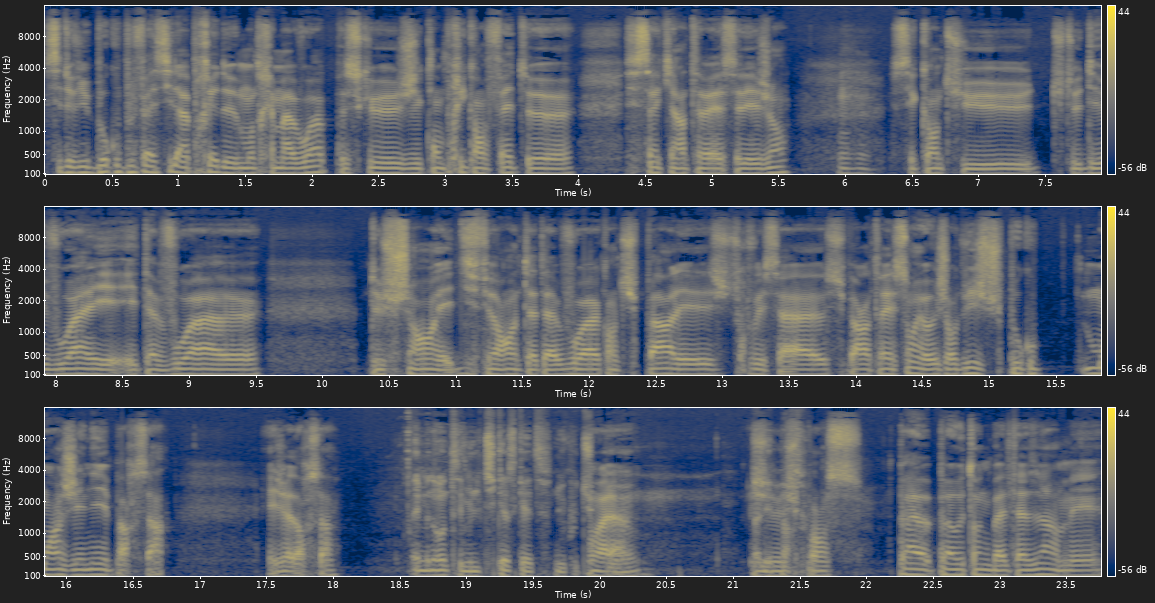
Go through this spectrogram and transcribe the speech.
c'est devenu beaucoup plus facile après de montrer ma voix parce que j'ai compris qu'en fait, euh, c'est ça qui intéressait les gens. Mhm. C'est quand tu, tu te dévoies et, et ta voix euh, de chant est différente à ta voix quand tu parles. Et je trouvais ça super intéressant. Et aujourd'hui, je suis beaucoup moins gêné par ça. Et j'adore ça. Et maintenant, t'es multicasquette. Du coup, tu Voilà. peux aller Je, pense. Pas, pas autant que Balthazar, mais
